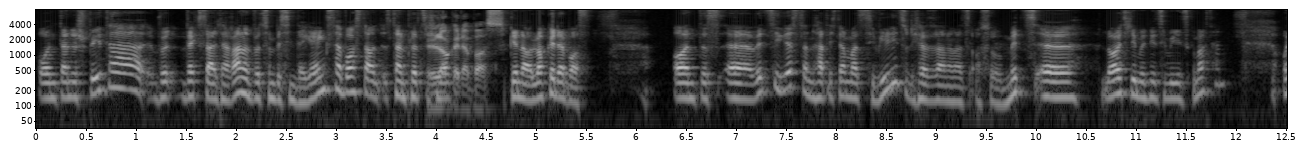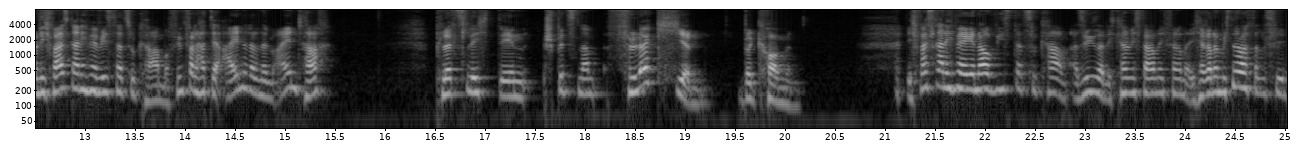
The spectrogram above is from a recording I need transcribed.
Und dann später wird, wächst er halt heran und wird so ein bisschen der Gangsterboss da und ist dann plötzlich Locke der Boss. Genau, Locke der Boss. Und das äh, Witzige ist, dann hatte ich damals Zivildienst und ich hatte damals auch so mit äh, Leute, die mit mir Zivildienst gemacht haben. Und ich weiß gar nicht mehr, wie es dazu kam. Auf jeden Fall hat der eine dann im einen Tag plötzlich den Spitznamen Flöckchen bekommen. Ich weiß gar nicht mehr genau, wie es dazu kam. Also wie gesagt, ich kann mich daran nicht erinnern. Ich erinnere mich nur noch, dass wir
